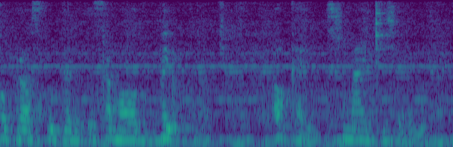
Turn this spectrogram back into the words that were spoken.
po prostu ten samolot wypchnąć. Okej, trzymajcie się do jutra.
